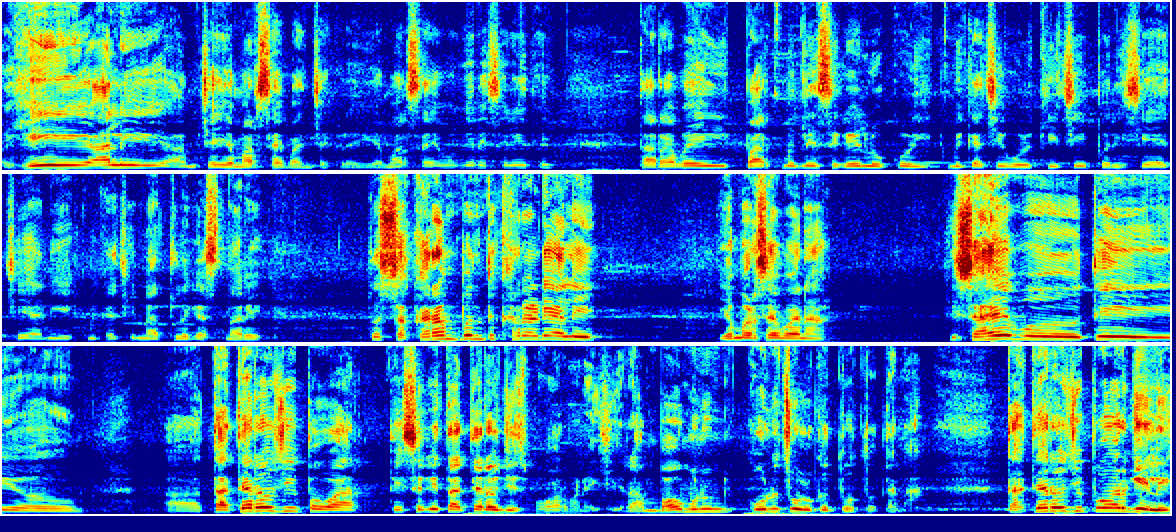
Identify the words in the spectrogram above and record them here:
हे आले आमच्या एम आर साहेबांच्याकडे. एम आर साहेब वगैरे सगळे ते ताराबाई पार्कमधले सगळे लोक एकमेकाचे ओळखीचे परिचयाचे आणि एकमेकाचे नातलग असणारे. तर सकारामपंत खराडे आले एम आर साहेबांना. की साहेब ते तात्यारावजी पवार ते सगळे तात्यारावजीच पवार म्हणायचे. रामभाऊ म्हणून कोणच ओळखत होतं त्यांना. तात्यारावजी पवार गेले.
